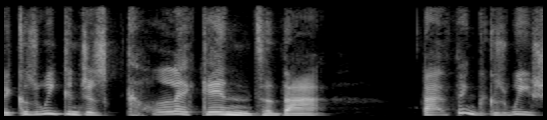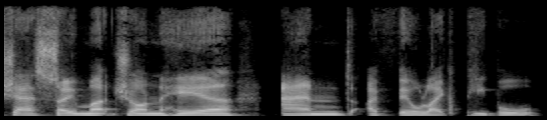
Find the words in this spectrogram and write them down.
because we can just click into that that thing because we share so much on here and i feel like people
